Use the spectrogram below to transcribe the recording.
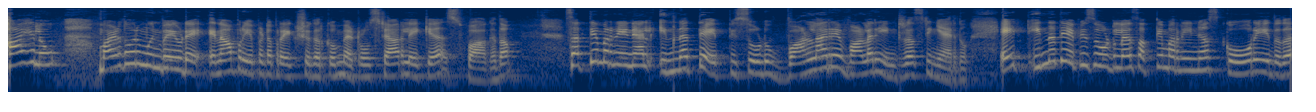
ഹായ് ഹലോ മഴതോറും മുൻപേയുടെ എല്ലാ പ്രിയപ്പെട്ട പ്രേക്ഷകർക്കും മെട്രോ സ്റ്റാറിലേക്ക് സ്വാഗതം. സത്യം പറഞ്ഞു കഴിഞ്ഞാൽ ഇന്നത്തെ എപ്പിസോഡ് വളരെ വളരെ ഇൻട്രസ്റ്റിംഗ് ആയിരുന്നു. ഇന്നത്തെ എപ്പിസോഡിൽ സത്യം പറഞ്ഞു കഴിഞ്ഞാൽ സ്കോർ ചെയ്തത്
